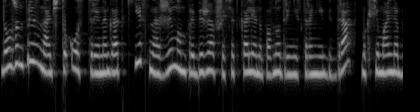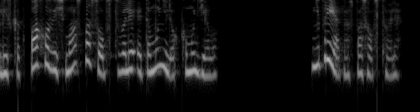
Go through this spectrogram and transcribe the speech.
Должен признать, что острые ноготки, с нажимом пробежавшись от колена по внутренней стороне бедра, максимально близко к паху, весьма способствовали этому нелегкому делу. Неприятно способствовали.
